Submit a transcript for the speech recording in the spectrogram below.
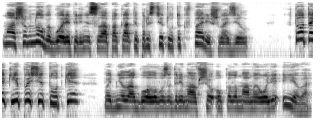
«Маша много горя перенесла, пока ты проституток в Париж возил». «Кто такие проститутки?» — подняла голову задремавшая около мамы Оли Ева.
